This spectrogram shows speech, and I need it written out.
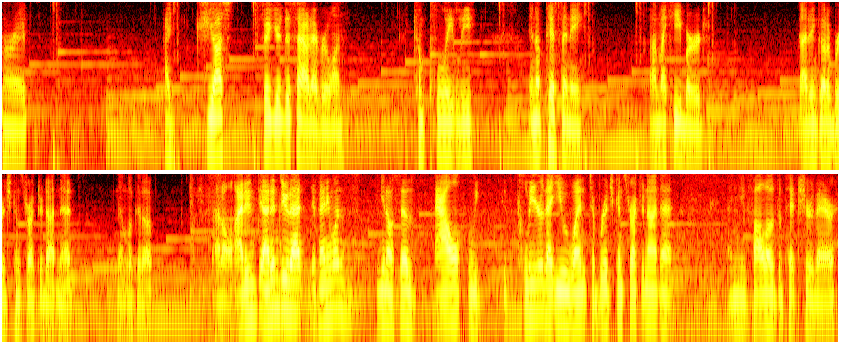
Alright. I just figured this out, everyone. Completely an epiphany on my keyboard. I didn't go to bridgeconstructor.net and look it up at all. I didn't I didn't do that. If anyone's, you know, says Al, we it's clear that you went to bridgeconstructor.net and you followed the picture there.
